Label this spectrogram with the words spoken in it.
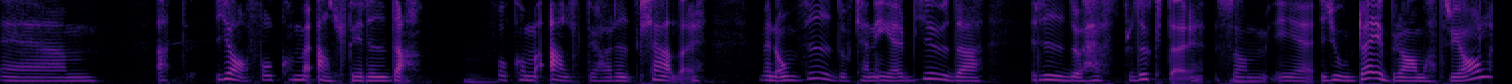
Ehm, att ja, folk kommer alltid rida. Mm. Folk kommer alltid ha ridkläder. Men om vi då kan erbjuda rid och hästprodukter som är gjorda i bra material,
